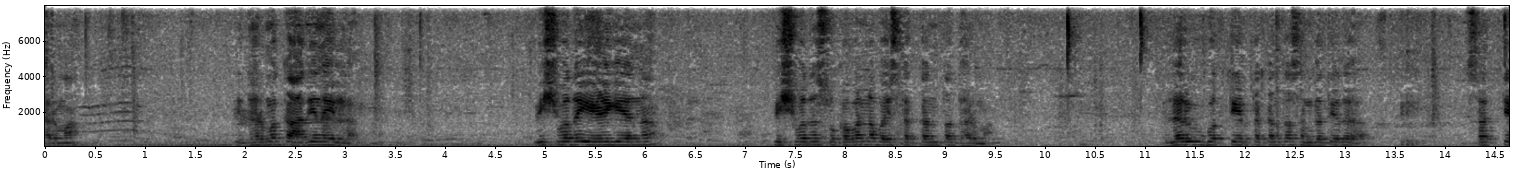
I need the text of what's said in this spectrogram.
ಧರ್ಮ, ಈ ಧರ್ಮಕ್ಕೆ ಆದಿನೇ ಇಲ್ಲ. ವಿಶ್ವದ ಏಳಿಗೆಯನ್ನು ವಿಶ್ವದ ಸುಖವನ್ನು ಬಯಸ್ತಕ್ಕಂಥ ಧರ್ಮ. ಎಲ್ಲರಿಗೂ ಗೊತ್ತಿರ್ತಕ್ಕಂಥ ಸಂಗತಿ ಅದ. ಸತ್ಯ,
